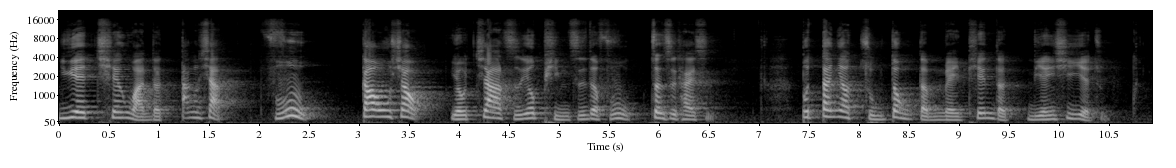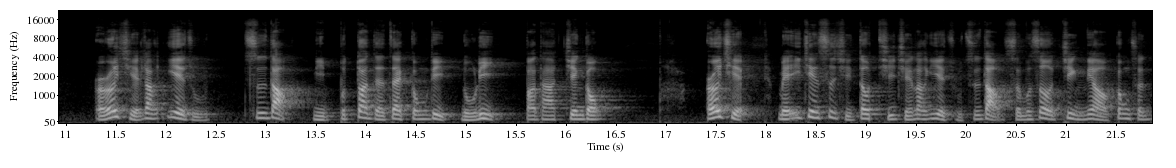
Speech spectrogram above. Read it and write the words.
约签完的当下，服务高效、有价值、有品质的服务正式开始。不但要主动的每天的联系业主，而且让业主知道你不断的在工地努力帮他监工，而且每一件事情都提前让业主知道什么时候进料，工程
